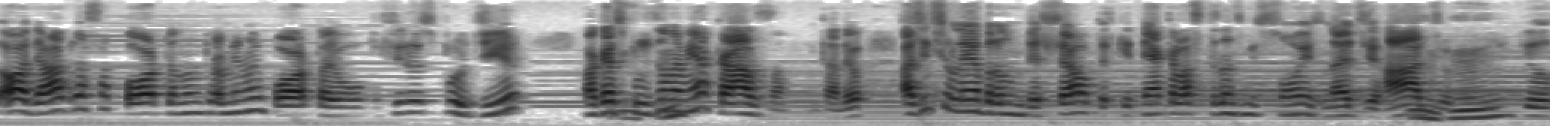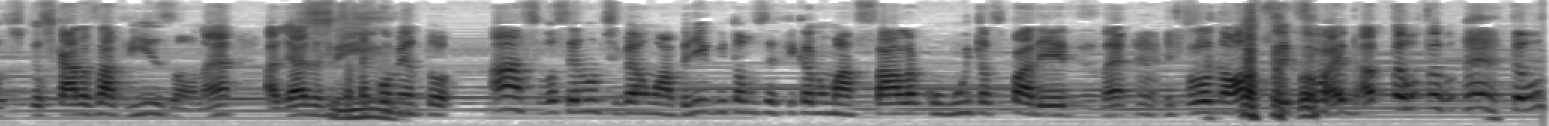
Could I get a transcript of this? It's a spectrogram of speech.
olha, abre essa porta, não, para mim não importa, eu prefiro explodir, mas quero explodir Uhum. na minha casa, entendeu? A gente lembra no The Shelter que tem aquelas transmissões, né, de rádio Uhum. que os, que os caras avisam, né? Aliás, a gente Sim. até comentou. Ah, se você não tiver um abrigo, então você fica numa sala com muitas paredes, né? A gente falou, nossa, isso vai dar tão, tão, tão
